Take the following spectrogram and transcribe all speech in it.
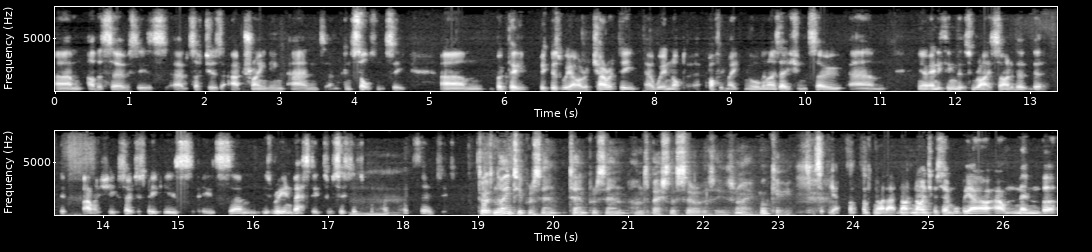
um, other services, uh, such as our training and consultancy. Um, but clearly, because we are a charity, uh, we're not a profit-making organisation. So, um, you know, anything that's right side of the, the, the, balance sheet, so to speak, is is um, is reinvested to assist us mm. with services. So it's ninety percent, ten percent on specialist services, right? Okay. So, yeah, something like that. Ninety percent will be our, our member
